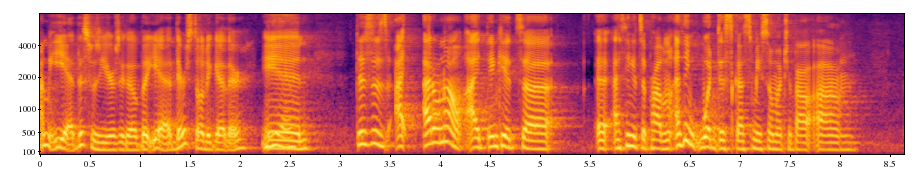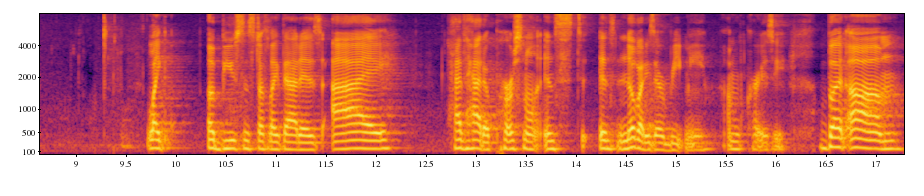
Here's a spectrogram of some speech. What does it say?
I mean, yeah, this was years ago, but yeah, they're still together. Yeah. And this is I, I don't know. I think it's a I think it's a problem. I think what disgusts me so much about um like abuse and stuff like that is I have had a personal inst, inst nobody's ever beat me. I'm crazy. But um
